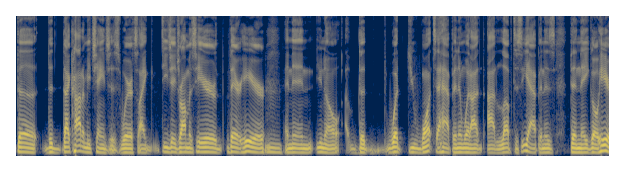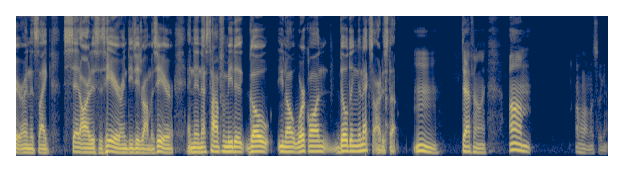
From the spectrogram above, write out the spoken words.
the the dichotomy changes where it's like DJ drama's here they're here. And then you know the what you want to happen and what I I love to see happen is then they go here and it's like said artist is here and DJ drama's here. And then that's time for me to go you know work on building the next artist up. Mm, Definitely. Um, hold on one second.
